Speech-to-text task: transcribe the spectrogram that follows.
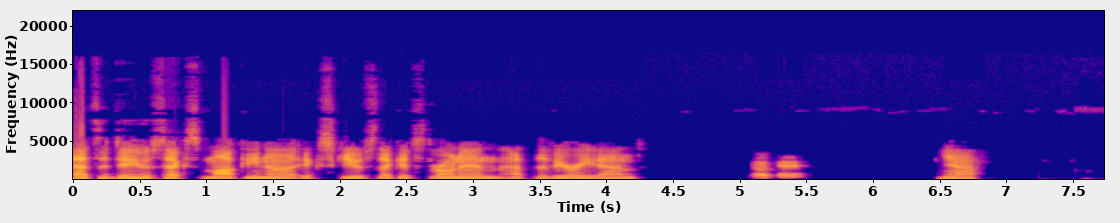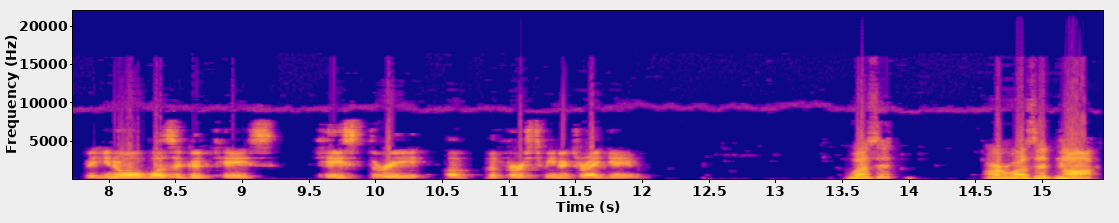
that's a Deus ex machina excuse that gets thrown in at the very end. Okay. Yeah, But you know what was a good case? Case three of the first Phoenix Wright game. was it or was it not?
